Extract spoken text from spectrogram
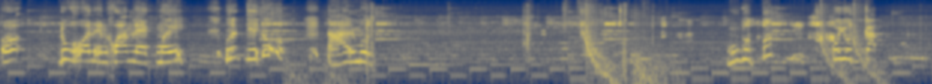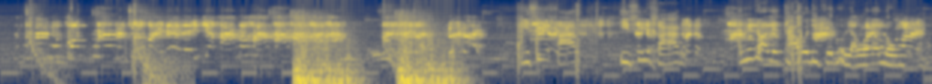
เออทุกคนเห็นความแหลกไหมเมื่อกี้ตายหมด มึงหยุดปุ๊บกูหยุดกลับ อีซี่ค้างช่วยด้วยอันนี้ทอเล็ตทาวเวอร์ดีเฟนผมยังไม่ได้ลงเลยนะครับ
